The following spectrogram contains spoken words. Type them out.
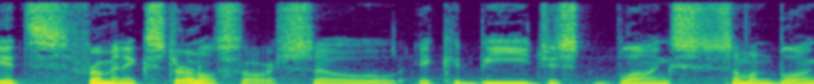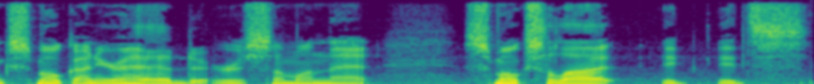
it's from an external source. So it could be just blowing someone blowing smoke on your head or someone that smokes a lot. It, it's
